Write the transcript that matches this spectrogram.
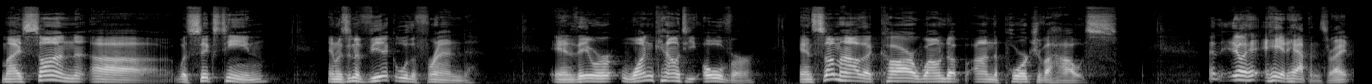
My son uh, was 16 and was in a vehicle with a friend, and they were one county over, and somehow the car wound up on the porch of a house. And, you know, hey, it happens, right?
